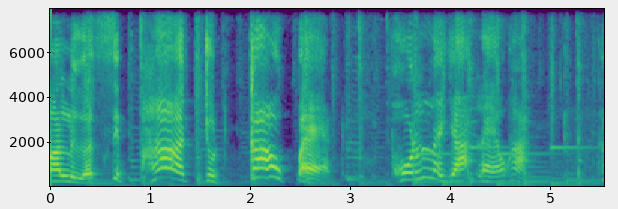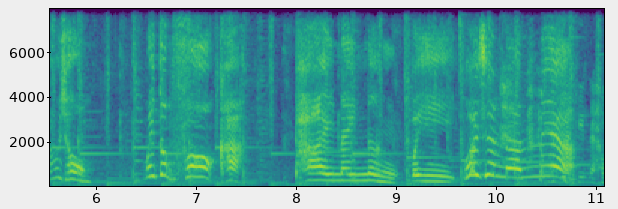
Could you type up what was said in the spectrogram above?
มาเหลือ 15.98 พ้นระยะแล้วค่ะ ท่านผู้ชมไม่ต้องฟอกค่ะ ภายใน 1 ปี เพราะฉะนั้นเนี่ย ที่แล้ว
